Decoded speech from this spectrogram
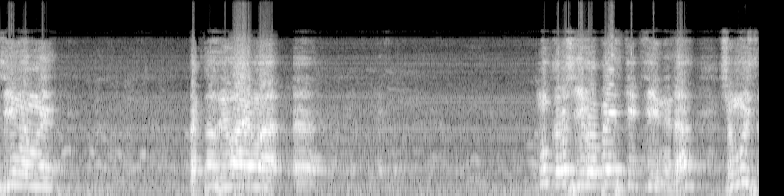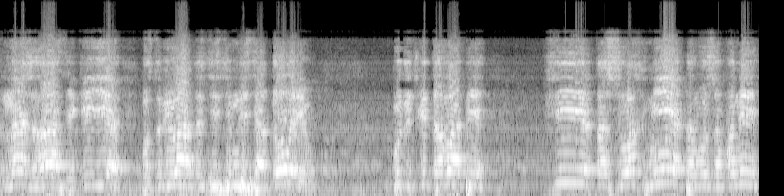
цінами, так називаємо, ну, коротше, європейські ціни. Да? Чомусь наш газ, який є по собівартості 70 доларів, будуть віддавати Фірташу, Ахметову, щоб вони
